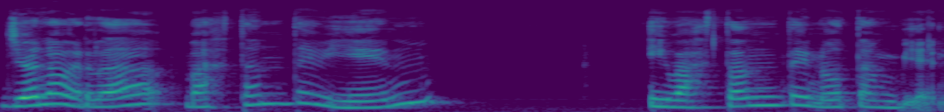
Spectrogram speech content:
Yo, la verdad, bastante bien y bastante no tan bien.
